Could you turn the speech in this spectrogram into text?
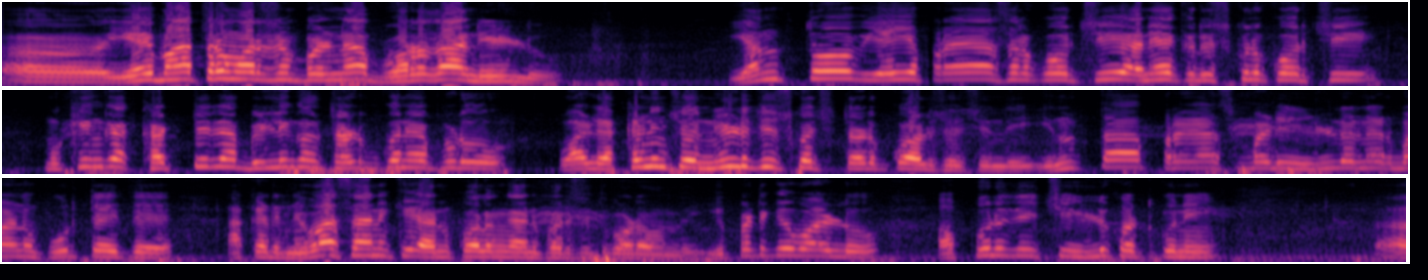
ఏమాత్రం ఏ మాత్రం వర్షం పడినా బురద నీళ్ళు. ఎంతో వ్యయ ప్రయాసాలు కోర్చి అనేక రిస్కులు కోర్చి ముఖ్యంగా కట్టిన బిల్డింగులు తడుపుకునేప్పుడు వాళ్ళు ఎక్కడి నుంచో నీళ్ళు తీసుకొచ్చి తడుపుకోవాల్సి వచ్చింది. ఇంత ప్రయాసపడి ఇళ్ళ నిర్మాణం పూర్తయితే అక్కడ నివాసానికి అనుకూలంగాని పరిస్థితి కూడా ఉంది. ఇప్పటికీ వాళ్ళు అప్పులు తెచ్చి ఇల్లు కట్టుకుని ఆ,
